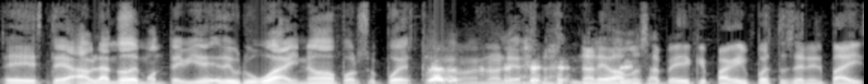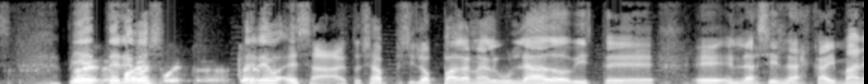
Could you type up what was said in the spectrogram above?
Este, hablando de Montevideo, de Uruguay, ¿no? Por supuesto. Claro. No, no le, no- no le vamos a pedir que pague impuestos en el país. Bien, Bueno, tenemos, impuestos, claro. tenemos- exacto, ya si los pagan en algún lado, viste, eh, en las Islas Caimán,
